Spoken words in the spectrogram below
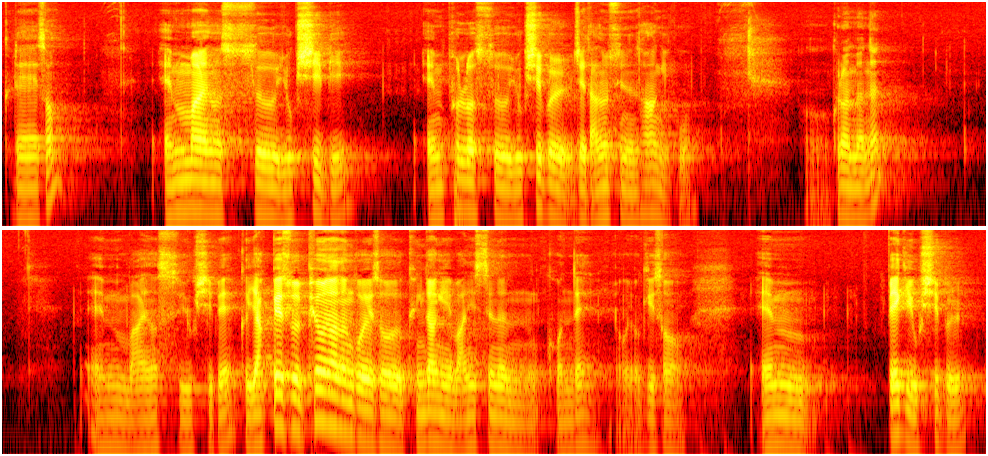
그래서 n-60이 n 플러스 60을 이제 나눌 수 있는 상황이고, 어, 그러면은 n-60에 그 약배수 표현하는 거에서 굉장히 많이 쓰는 건데, 어, 여기서 n 빼기 60을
